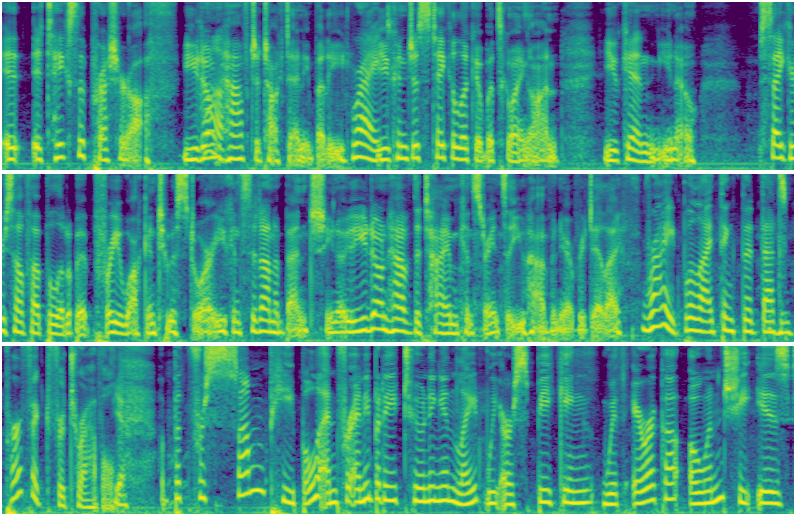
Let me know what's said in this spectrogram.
it, it takes the pressure off. You don't have to talk to anybody. Right. You can just take a look at what's going on. You can, you know, psych yourself up a little bit before you walk into a store. You can sit on a bench. You know, you don't have the time constraints that you have in your everyday life. Right. Well, I think that that's mm-hmm. perfect for travel. Yeah. But for some people, and for anybody tuning in late, we are speaking with Erika Owen. She is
